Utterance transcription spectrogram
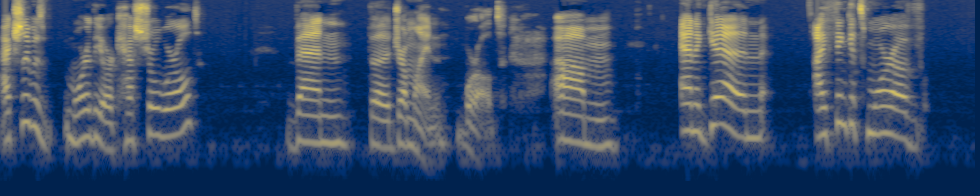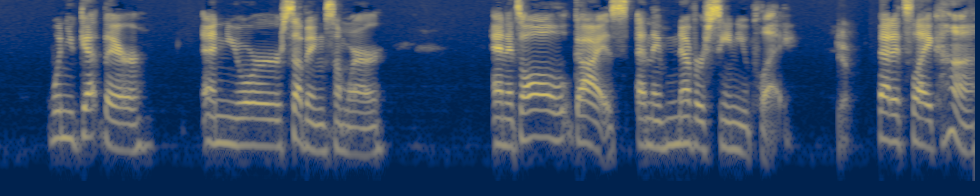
actually was more the orchestral world than the drumline world. Um, and again, I think it's more of when you get there and you're subbing somewhere and it's all guys and they've never seen you play that it's like, huh,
